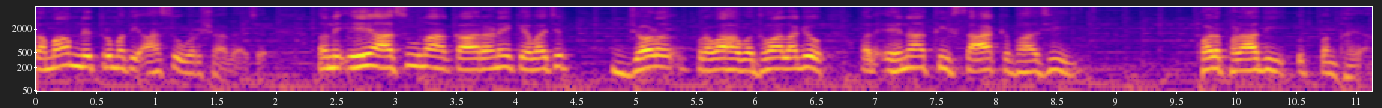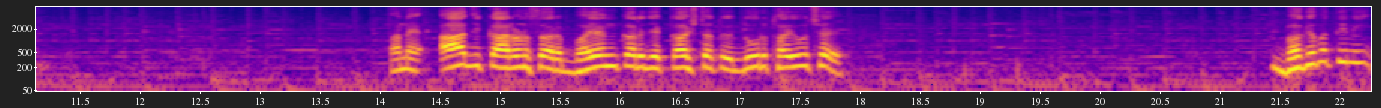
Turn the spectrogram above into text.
તમામ નેત્રોમાંથી આંસુ વરસાવ્યા છે. અને એ આંસુના કારણે કહેવાય છે, જળ પ્રવાહ વધવા લાગ્યો અને એનાથી શાકભાજી ફળ ફળાદી ઉત્પન્ન થયા. અને આ જ કારણસર ભયંકર જે કષ્ટ હતું એ દૂર થયું છે. ભગવતીની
